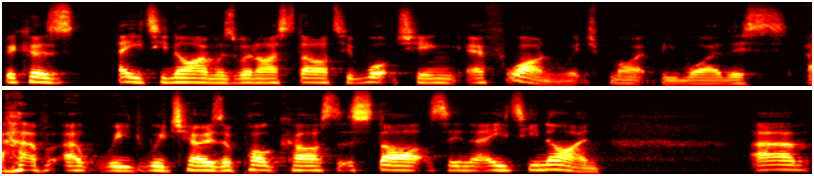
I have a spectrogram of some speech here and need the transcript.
because 89 was when I started watching F1, which might be why this uh, we we chose a podcast that starts in 89. Um,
